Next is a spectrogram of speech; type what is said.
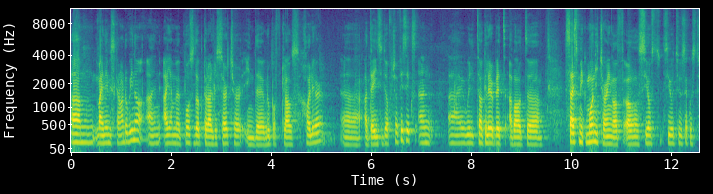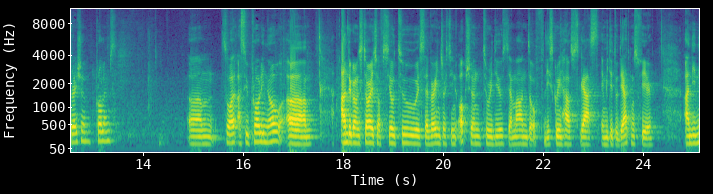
Um, my name is German Rubino, and I am a postdoctoral researcher in the group of Klaus Holliger uh, at the Institute of Geophysics, and I will talk a little bit about uh, seismic monitoring of uh, CO2 sequestration problems. Um, so as you probably know, um, underground storage of CO2 is a very interesting option to reduce the amount of this greenhouse gas emitted to the atmosphere. And in,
